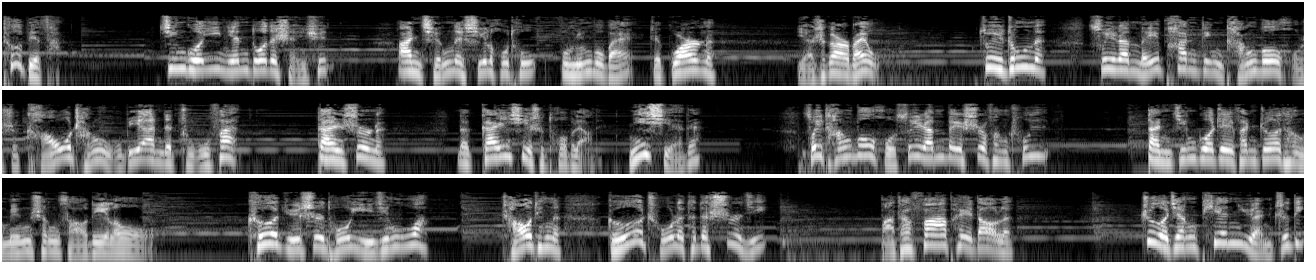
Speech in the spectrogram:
特别惨。经过一年多的审讯，案情呢稀里糊涂，不明不白。这官呢，也是个二百五。最终呢，虽然没判定唐伯虎是考场舞弊案的主犯，但是呢，那干系是脱不了的。你写的，所以唐伯虎虽然被释放出狱，但经过这番折腾，名声扫地喽。科举仕途已经无望，朝廷呢革除了他的事迹，把他发配到了浙江偏远之地，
